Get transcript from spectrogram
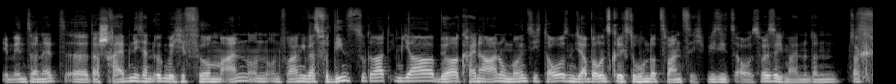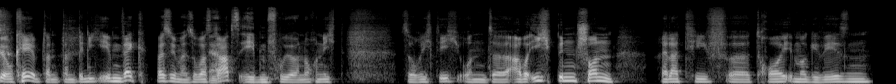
im Internet. Äh, da schreiben dich dann irgendwelche Firmen an und, und fragen, was verdienst du gerade im Jahr? Ja, keine Ahnung, 90.000. Ja, bei uns kriegst du 120. Wie sieht's aus? Weißt du, ich meine, und dann sagst du, okay, dann, dann bin ich eben weg. Weißt du, ich meine, sowas ja. gab's eben früher noch nicht so richtig. Und äh, aber ich bin schon relativ äh, treu immer gewesen.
